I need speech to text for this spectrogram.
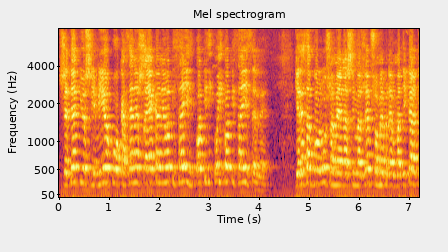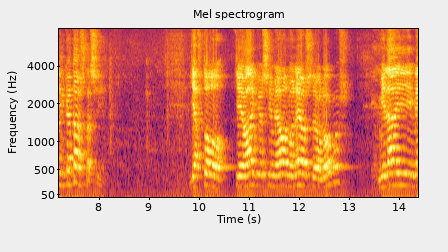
σε τέτοιο σημείο που ο καθένας θα έκανε ό,τι θα, ό,τι, ό,τι θα ήθελε και δεν θα μπορούσαμε να συμμαζέψουμε πνευματικά την κατάσταση. Γι' αυτό και ο Άγιος Σιμεών, ο νέος θεολόγος, μιλάει με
